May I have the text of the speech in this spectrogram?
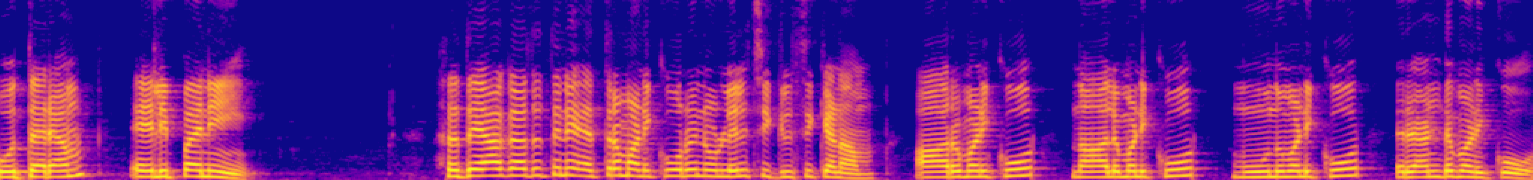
ഉത്തരം എലിപ്പനി. ഹൃദയാഘാതത്തിന് എത്ര മണിക്കൂറിനുള്ളിൽ ചികിത്സിക്കണം? ആറ് മണിക്കൂർ നാല് മണിക്കൂർ മൂന്ന് മണിക്കൂർ രണ്ട് മണിക്കൂർ.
